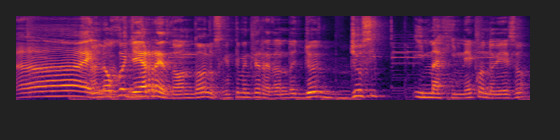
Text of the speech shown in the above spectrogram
Ah, el Algo ojo que- ya es redondo, lo suficientemente redondo. Yo, yo sí imaginé cuando vi eso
